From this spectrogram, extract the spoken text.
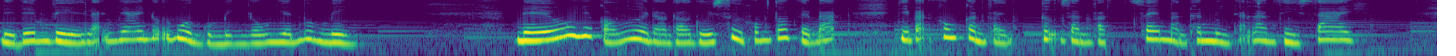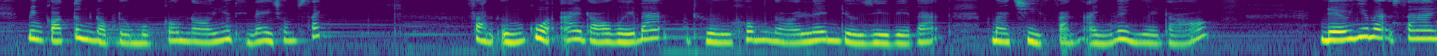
để đêm về lại nhai nỗi buồn của mình ngấu nghiến một mình. Nếu như có người nào đó đối xử không tốt với bạn, thì bạn không cần phải tự dằn vặt xem bản thân mình đã làm gì sai mình có từng đọc được một câu nói như thế này trong sách. Phản ứng của ai đó với bạn thường không nói lên điều gì về bạn, mà chỉ phản ánh về người đó. Nếu như bạn sai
